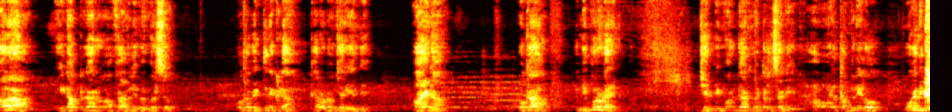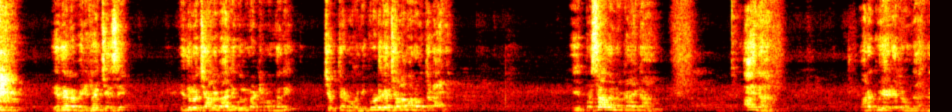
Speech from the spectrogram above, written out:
అలా ఈ డాక్టర్ గారు ఆ ఫ్యామిలీ మెంబర్స్ ఒక వ్యక్తిని ఇక్కడ కలవడం జరిగింది. ఆయన ఒక నిపుణుడు ఆయన జేపీ గార్ మెటల్స్ అని వాళ్ళ కంపెనీలో ఒక నిపుణుడు ఏదైనా వెరిఫై చేసి ఇందులో చాలా వాల్యుబుల్ మెటల్ ఉందని చెప్తాడు. ఒక నిపుణుడిగా చలామణి అవుతాడు ఆయన. ఈ ప్రసాద్ ఒక ఆయన ఆయన అరకు ఏరియాలో ఉన్న ఆయన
